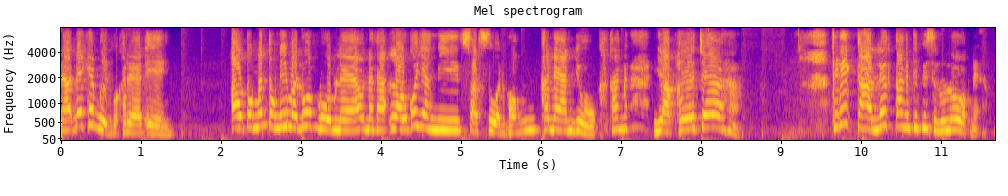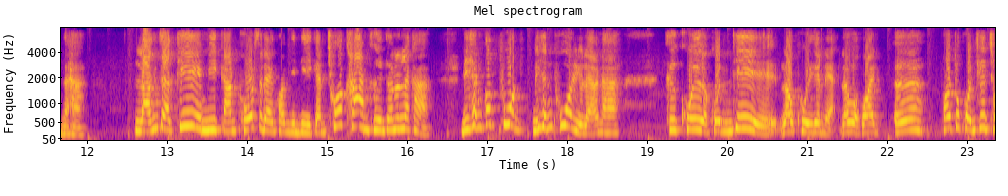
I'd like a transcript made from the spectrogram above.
นะได้แค่หมื่นกว่าคะแนนเอง เอาตรงนั้นตรงนี้มารวบรวมแล้วนะคะ เราก็ยังมีสัดส่วนของคะแนนอยู่ข้างหน้าอย่าเพ้อเจ้อค่ะ ทีนี้การเลือกตั้งที่พิษณุโลกเนี่ยนะคะหลังจากที่มีการโพสต์แสดงความยินดีกันชั่วข้ามคืนเท่านั้นแหละค่ะ ดิฉันก็พูดดิฉันพูดอยู่แล้วนะคะคือคุยกับคนที่เราคุยกันเนี่ยเราบอกว่า เออ เพราะทุกคนชื่นช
